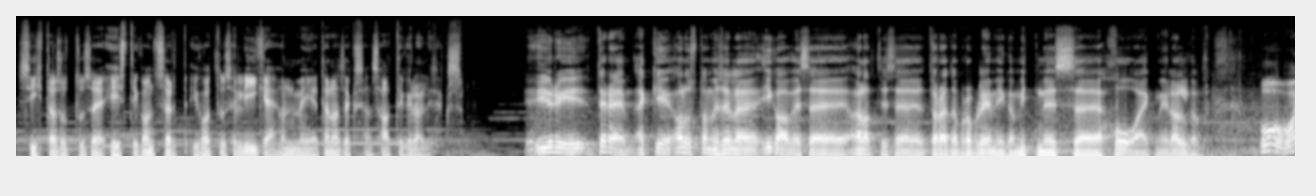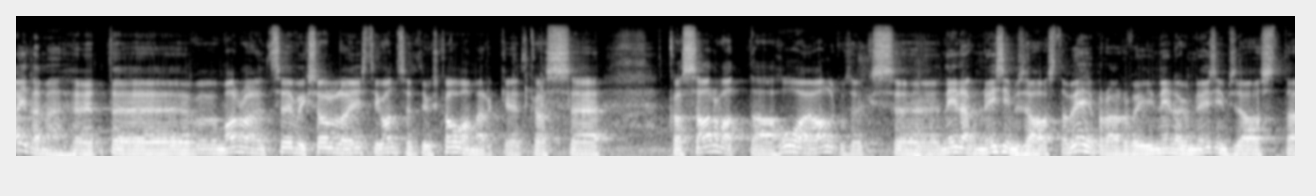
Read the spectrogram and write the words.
sihtasutuse Eesti Kontsert juhatuse liige, on meie tänaseks saatekülaliseks. Jüri, tere, äkki alustame selle igavese alatise toreda probleemiga, mitmes äh, hooaeg meil algab? oo, vaidleme, et äh, ma arvan, et see võiks olla Eesti Kontserdi üks kaubamärke, et kas äh, kas arvata hooaja alguseks neljakümne esimese aasta veebruar või neljakümne esimese aasta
